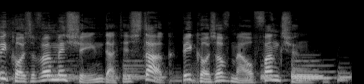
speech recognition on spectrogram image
Because of a machine that is stuck because of malfunction.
